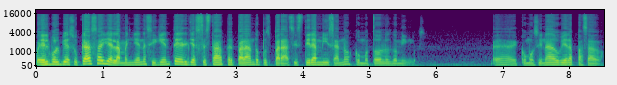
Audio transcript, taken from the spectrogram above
él volvió a su casa y a la mañana siguiente él ya se estaba preparando pues para asistir a misa, ¿no? Como todos los domingos. Eh, como si nada hubiera pasado.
